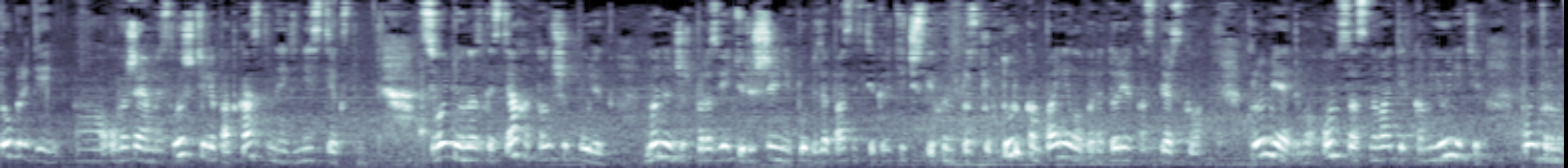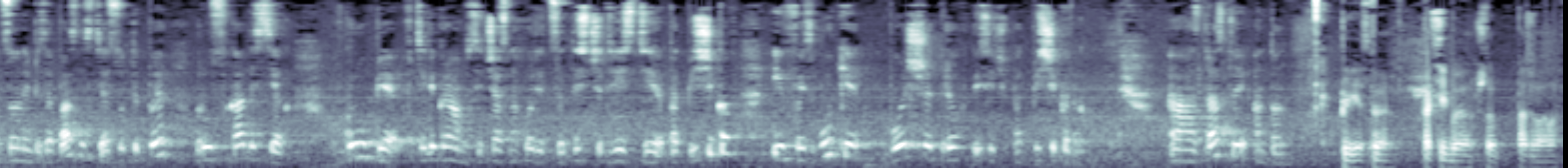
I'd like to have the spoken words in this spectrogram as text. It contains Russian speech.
Добрый день, уважаемые слушатели подкаста «Наедине с текстом». Сегодня у нас в гостях Антон Шипулин, менеджер по развитию решений по безопасности критических инфраструктур компании «Лаборатория Касперского». Кроме этого, он сооснователь комьюнити по информационной безопасности АСУТП «Рускадосек», в группе в Telegram сейчас находится 1200 подписчиков и в Фейсбуке больше 3000 подписчиков. А, здравствуй, Антон. Приветствую. Спасибо, что позвала.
